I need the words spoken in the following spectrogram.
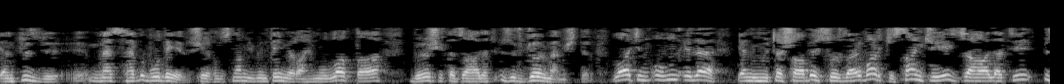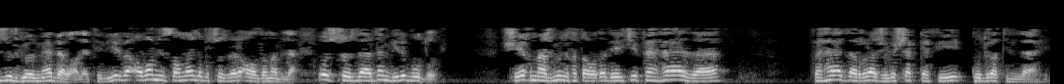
Yəni düzdür, məzhəbi bu deyil. Şeyxülislam İbn Teymiyyə rahimullah da böyük şəkildə cəhaləti üzr görməmişdir. Lakin onun elə, yəni mütəşabih sözləri var ki, sanki cəhaləti üzr görməyə dəlalət edir və avam insanlar da bu sözlərə aldana bilər. O sözlərdən biri budur. Şeyx Məcmul Fətavada deyir ki, "Fəhəzə fəhəzə rəculu şəkkə fi qudratillahi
